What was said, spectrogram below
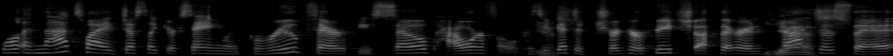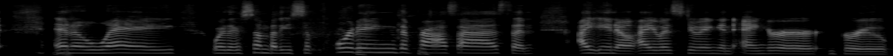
Well, and that's why, just like you're saying, like group therapy is so powerful because yes. you get to trigger each other and yes. practice it in a way where there's somebody supporting the process. And I, you know, I was doing an anger group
